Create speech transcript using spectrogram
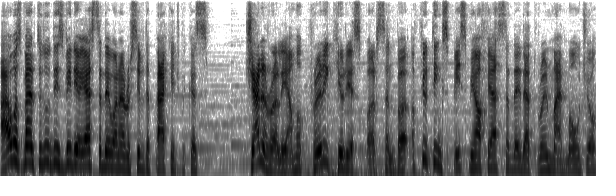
I was meant to do this video yesterday when I received the package because generally I'm a pretty curious person, but a few things pissed me off yesterday that ruined my mojo.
